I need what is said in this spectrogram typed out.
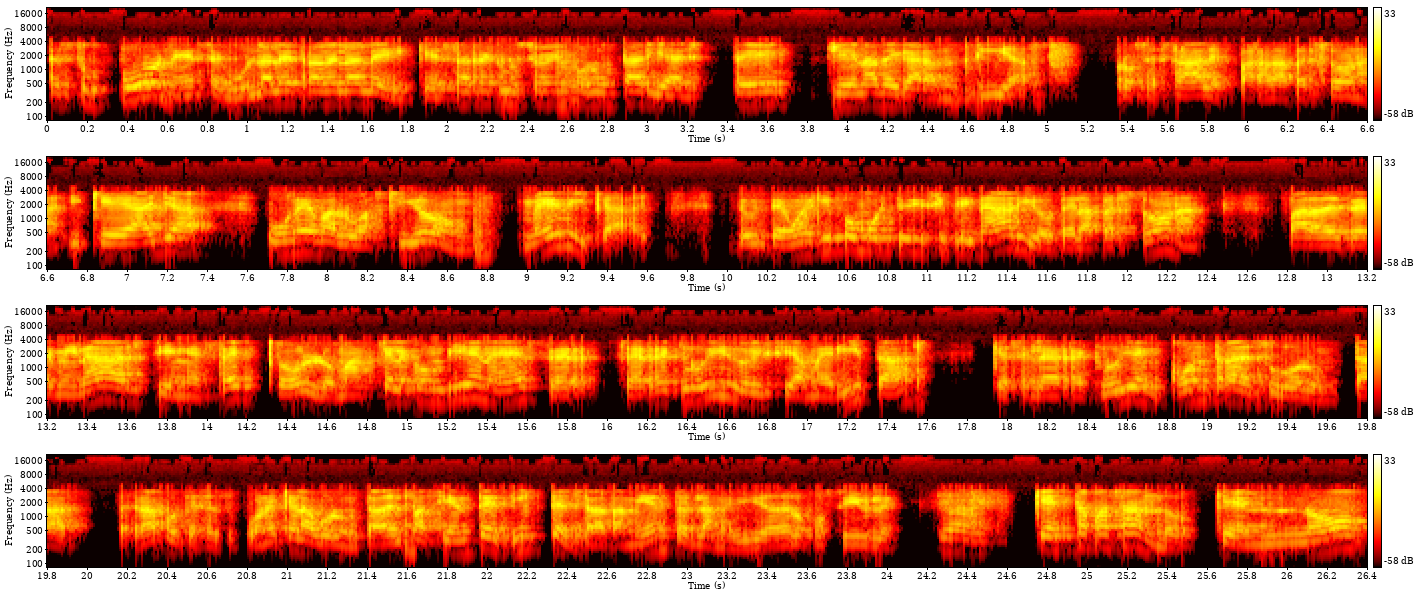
Se supone, según la letra de la ley, que esa reclusión involuntaria esté llena de garantías procesales para la persona y que haya una evaluación médica de, un equipo multidisciplinario de la persona para determinar si en efecto lo más que le conviene es ser, ser recluido y si amerita que se le recluya en contra de su voluntad, ¿verdad? Porque se supone que la voluntad del paciente dicta el tratamiento en la medida de lo posible. ¿Qué está pasando? Que no,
